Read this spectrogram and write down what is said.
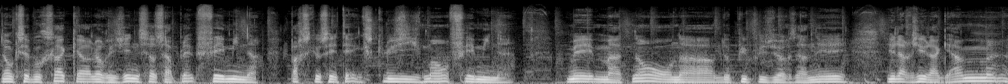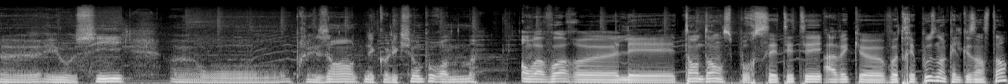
Donc c'est pour ça qu'à l'origine, ça s'appelait Féminin, parce que c'était exclusivement féminin. Mais maintenant, on a depuis plusieurs années élargi la gamme euh, et aussi euh, on présente des collections pour hommes. On va voir euh, les tendances pour cet été avec euh, votre épouse dans quelques instants.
